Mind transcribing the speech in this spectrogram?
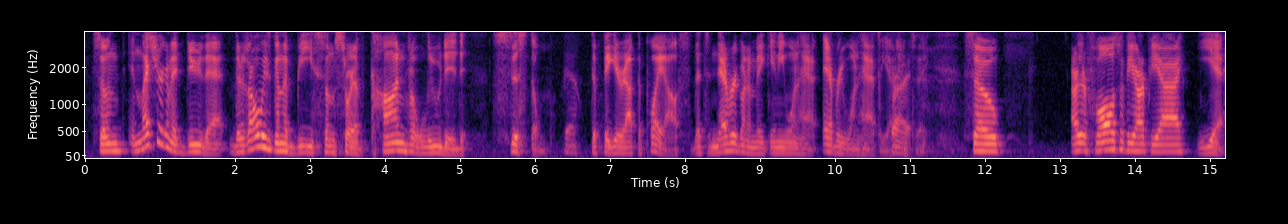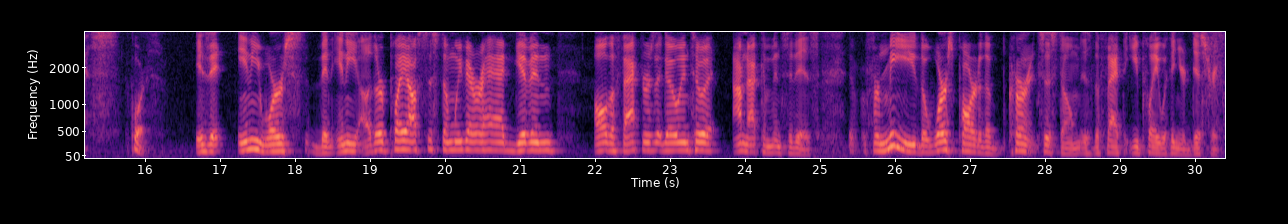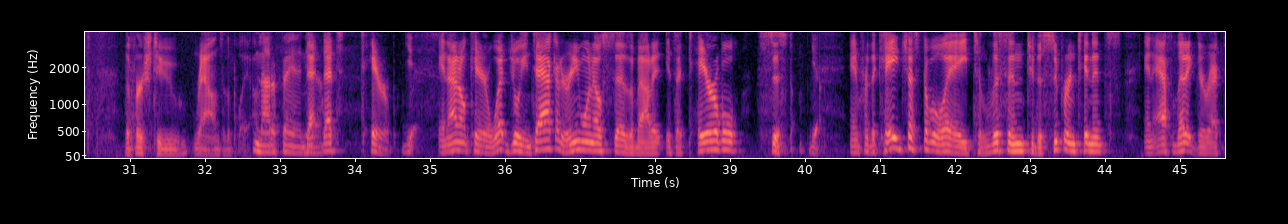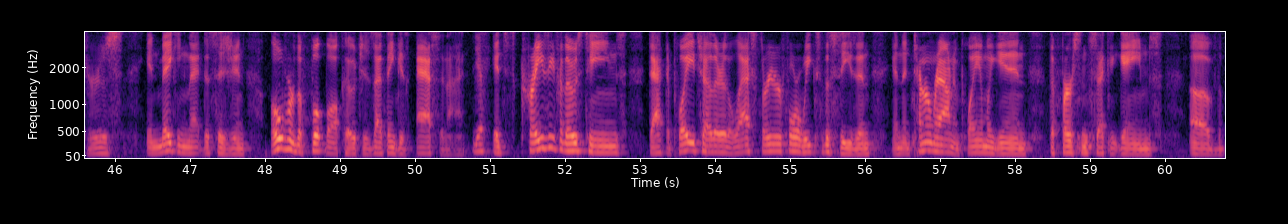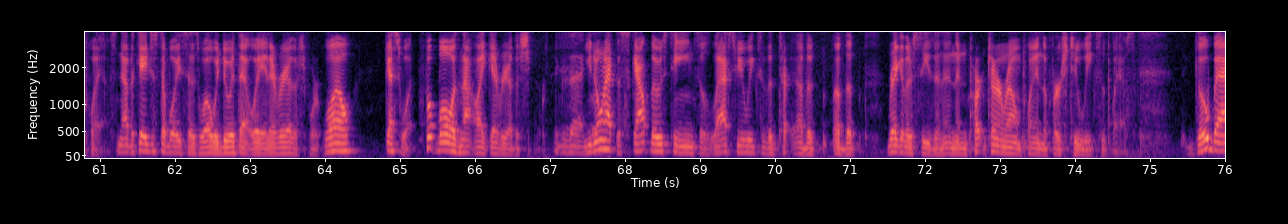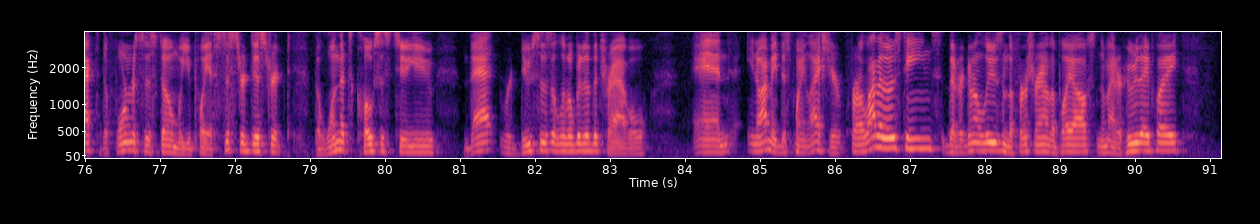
So un- unless you're going to do that, there's always going to be some sort of convoluted system Yeah. to figure out the playoffs that's never going to make anyone ha- everyone happy, I Right. should say. So are there flaws with the RPI? Yes. Of course. Is it any worse than any other playoff system we've ever had given all the factors that go into it? I'm not convinced it is. For me, the worst part of the current system is the fact that you play within your district the first two rounds of the playoffs. Not a fan, That yeah. that's terrible. Yes. And I don't care what Julian Tackett or anyone else says about it. It's a terrible system. Yeah. And for the KHSAA to listen to the superintendents and athletic directors in making that decision over the football coaches, I think is asinine. Yeah. It's crazy for those teams to have to play each other the last three or four weeks of the season and then turn around and play them again the first and second games of the playoffs. Now, the KHSAA says, well, we do it that way in every other sport. Well, guess what? Football is not like every other sport. Exactly. You don't have to scout those teams those last few weeks of the of the of the regular season and then per- turn around and play in the first two weeks of the playoffs. Go back to the former system where you play a sister district, the one that's closest to you. That reduces a little bit of the travel. And, you know, I made this point last year. For a lot of those teams that are going to lose in the first round of the playoffs, no matter who they play,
